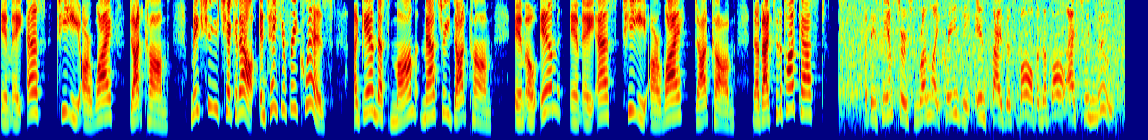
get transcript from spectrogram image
M A S T E R Y.com. Make sure you check it out and take your free quiz. Again, that's mommastery.com. M O M M A S T E R Y.com. Now back to the podcast. But these hamsters run like crazy inside this ball, but the ball actually moves.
